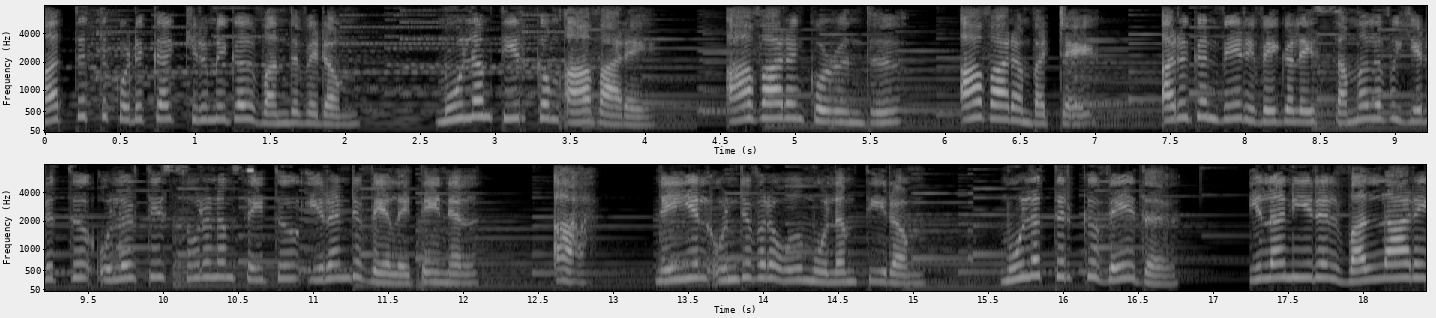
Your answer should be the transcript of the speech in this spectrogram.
மத்தத்து கொடுக்க கிருமிகள் வந்துவிடும். மூலம் தீர்க்கும் ஆவாரை. ஆவாரங்கொழுந்து ஆவாரம்பட்டை அருகன் வேறு இவைகளை சமளவு எடுத்து உலர்த்தி சூரணம் செய்து இரண்டு வேலை தேனில். ஆ நெய்யில் உண்டுவர உள் மூலம் தீரம். மூலத்திற்கு வேத. இளநீரில் வல்லாரை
